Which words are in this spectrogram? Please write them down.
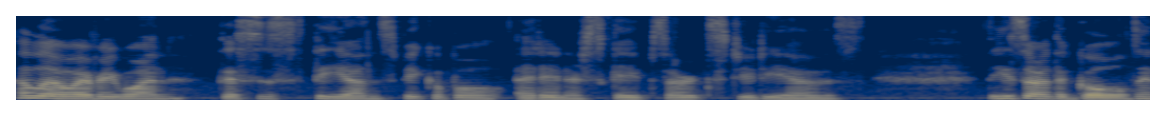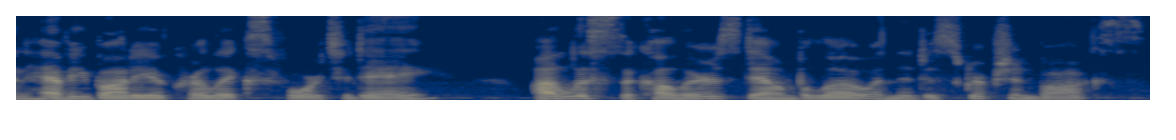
Hello everyone, this is The Unspeakable at Innerscapes Art Studios. These are the golden heavy body acrylics for today. I'll list the colors down below in the description box.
